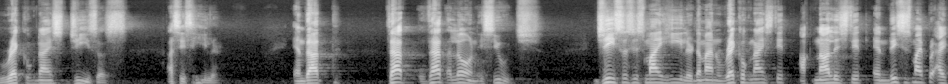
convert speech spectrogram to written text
recognized Jesus as his healer. And that, that, that alone is huge. Jesus is my healer. The man recognized it, acknowledged it, and this is my I,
